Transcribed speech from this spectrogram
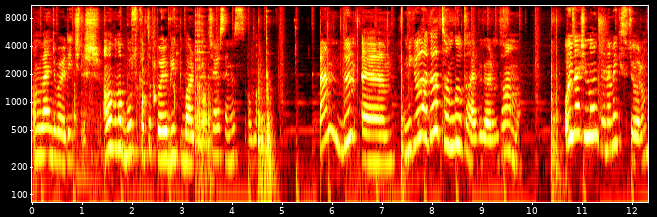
Ama bence böyle de içilir. Ama buna buz katıp böyle büyük bir bardak içerseniz Allah. Ben dün e, mikrodalga tangulu tarifi gördüm tamam mı? O yüzden şimdi onu denemek istiyorum.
